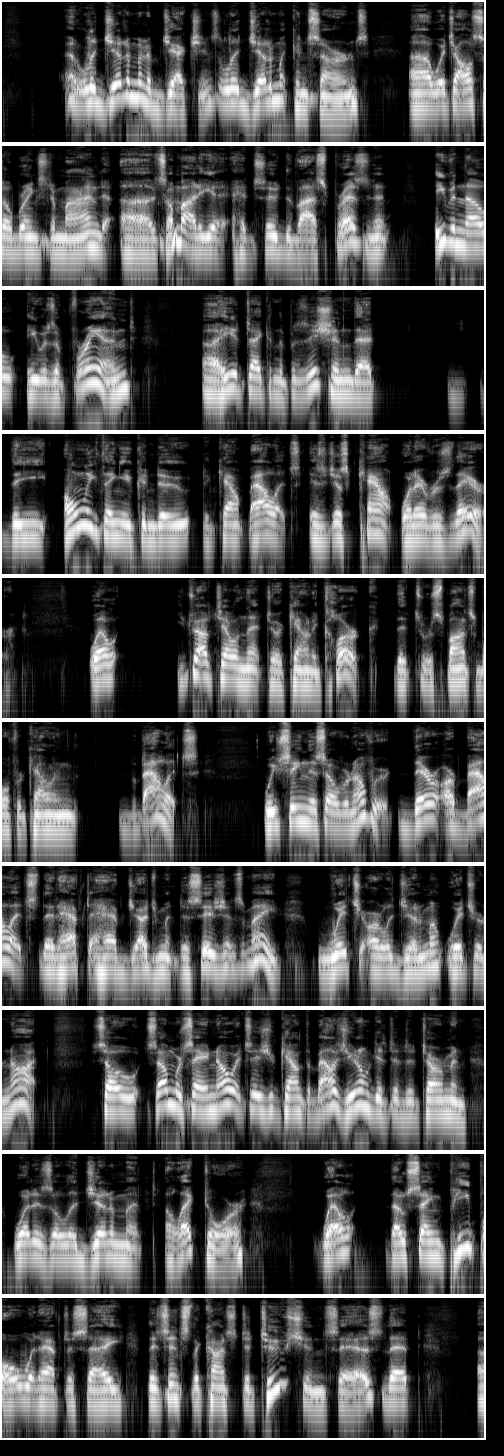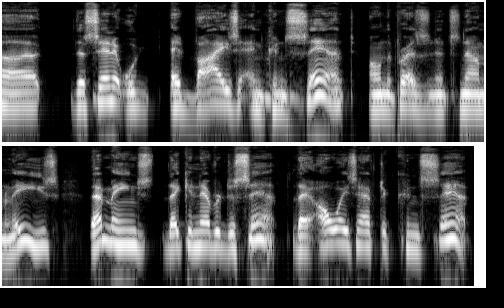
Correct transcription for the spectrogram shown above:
uh, legitimate objections, legitimate concerns, uh, which also brings to mind uh, somebody had sued the vice president, even though he was a friend uh, he had taken the position that the only thing you can do to count ballots is just count whatever's there. Well, you try telling that to a county clerk that's responsible for counting the ballots. We've seen this over and over. There are ballots that have to have judgment decisions made, which are legitimate, which are not. So some were saying, no, it says you count the ballots. You don't get to determine what is a legitimate elector. Well, those same people would have to say that since the Constitution says that uh, the Senate will advise and consent on the president's nominees, that means they can never dissent. They always have to consent.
